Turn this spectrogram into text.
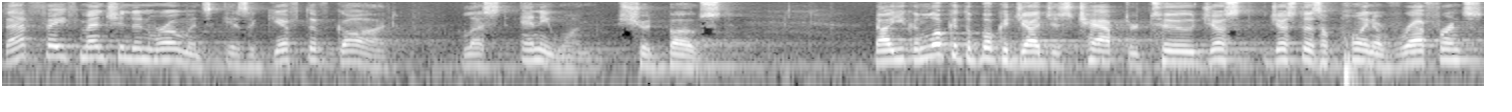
that faith mentioned in Romans, is a gift of God, lest anyone should boast. Now, you can look at the book of Judges, chapter 2, just, just as a point of reference.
